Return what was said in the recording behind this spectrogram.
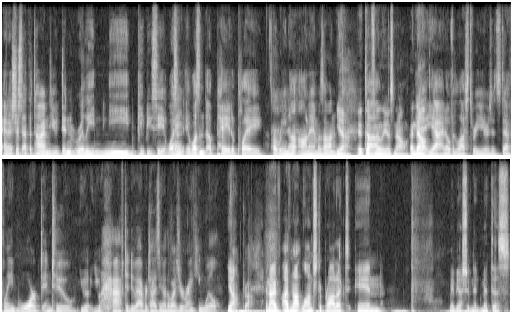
and it's just at the time you didn't really need PPC. It wasn't Right. it wasn't a pay to play arena on Amazon. Yeah, it definitely Um, is now. And now, And yeah, and over the last three years, it's definitely warped into you. You have to do advertising, otherwise your ranking will yeah, drop. and I've I've not launched a product in maybe I shouldn't admit this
